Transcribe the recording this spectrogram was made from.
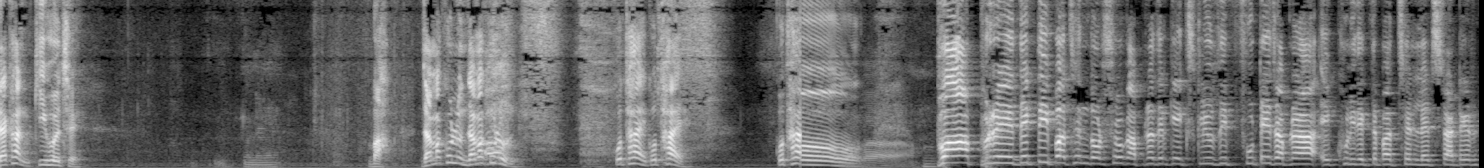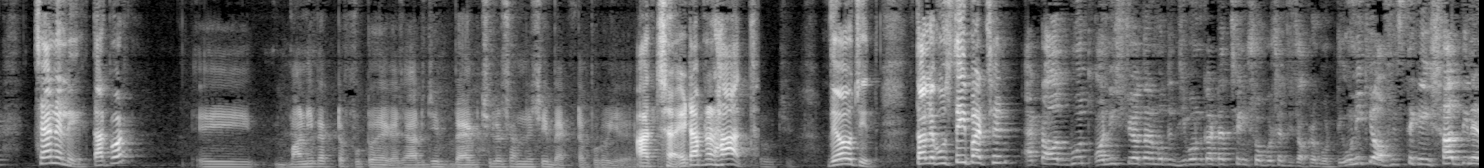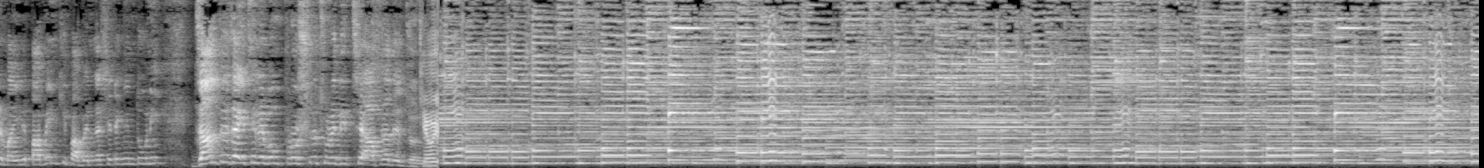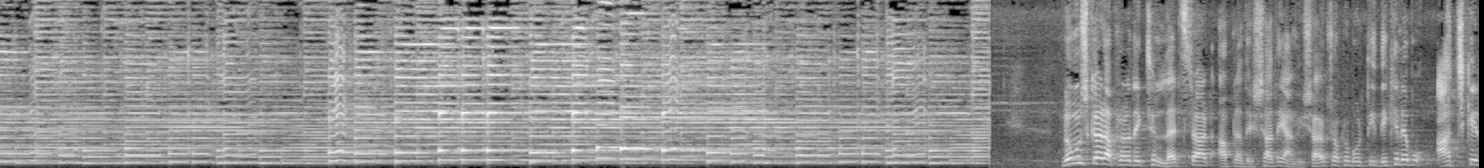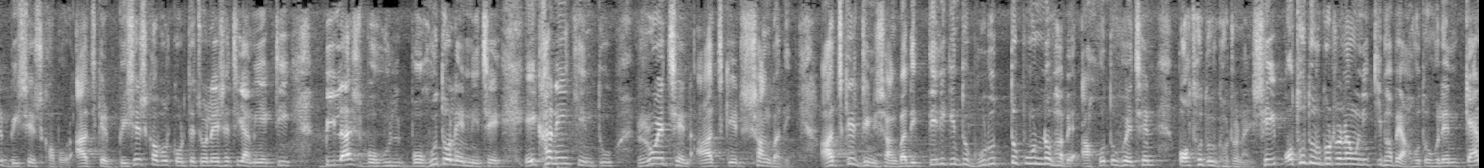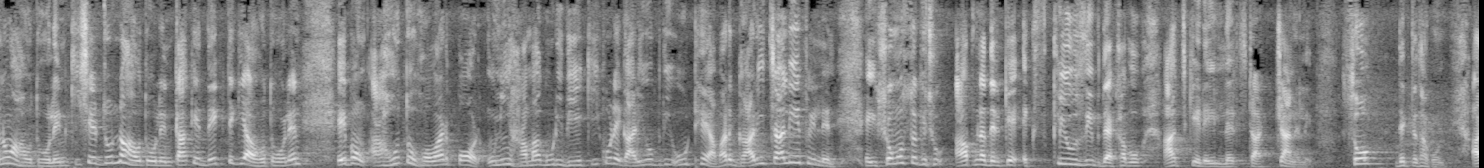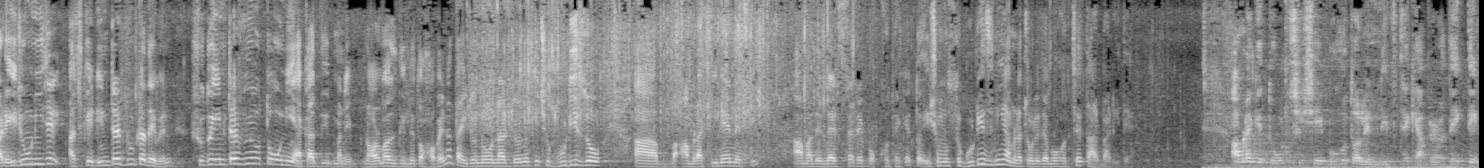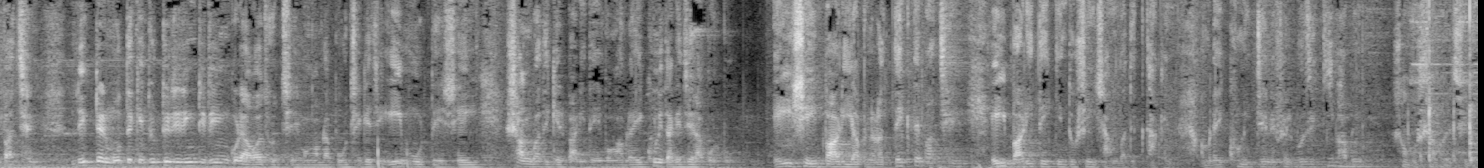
দেখান কি হয়েছে? মানে বাহ জামা খুলুন জামা খুলুন। কোথায় কোথায়? কোথায়? বাপরে দেখতেই পাচ্ছেন দর্শক আপনাদেরকে এক্সক্লুসিভ ফুটেজ আপনারা এক্ষুনি দেখতে পাচ্ছেন লেট স্টার্টের চ্যানেলে তারপর? এই মানি ব্যাগটা ফুটো হয়ে গেছে আর যে ব্যাগ ছিল সামনে সেই ব্যাগটা পুরো হয়ে আচ্ছা এটা আপনার হাত? গেছে। দেওয়া উচিত। তাহলে বুঝতেই পারছেন, একটা অদ্ভুত অনিশ্চয়তার মধ্যে জীবন কাটাচ্ছেন সব্যসাচী চক্রবর্তী। উনি কি অফিস থেকে এই সাত দিনের মাইনে পাবেন কি পাবেন না, সেটা কিন্তু উনি জানতে চাইছেন এবং প্রশ্ন ছুড়ে দিচ্ছে আপনাদের জন্য। নমস্কার আপনারা দেখছেন লেট স্টার্ট আপনাদের সাথে আমি সায়ক চক্রবর্তী। দেখে নেব আজকের বিশেষ খবর। আজকের বিশেষ খবর করতে চলে এসেছি আমি একটি বিলাসবহুল বহুতলের নিচে। এখানেই কিন্তু রয়েছেন আজকের সাংবাদিক। আজকের যিনি সাংবাদিক, তিনি কিন্তু গুরুত্বপূর্ণভাবে আহত হয়েছেন পথ দুর্ঘটনায়। সেই পথ দুর্ঘটনা উনি কীভাবে আহত হলেন, কেন আহত হলেন, কিসের জন্য আহত হলেন, কাকে দেখতে গিয়ে আহত হলেন, এবং আহত হওয়ার পর উনি হামাগুড়ি দিয়ে কি করে গাড়ি অবধি উঠে আবার গাড়ি চালিয়ে ফিরলেন, এই সমস্ত কিছু আপনাদেরকে এক্সক্লুসিভ দেখাবো আজকের এই লেট স্টার্ট চ্যানেলে সো দেখতে থাকুন। আর এই যে উনি যে আজকের ইন্টারভিউটা দেবেন, শুধু ইন্টারভিউ তো উনি একা মানে নর্মাল দিলে তো হবে না, তাই জন্য ওনার জন্য কিছু গুডিজও আমরা কিনে এনেছি আমাদের লেট স্টার্টের পক্ষ থেকে। তো এই সমস্ত গুডিজ নিয়ে আমরা চলে যাব হচ্ছে তার বাড়িতে। আমরা কিন্তু উঠছি সেই বহুতলের লিফট থেকে, আপনারা দেখতেই পাচ্ছেন। লিফটের মধ্যে কিন্তু টিরিং টিরিং করে আওয়াজ হচ্ছে এবং আমরা পৌঁছে গেছি এই মুহূর্তে সেই সাংবাদিকের বাড়িতে এবং আমরা এক্ষুনি তাকে জেরা করব। এই সেই বাড়ি আপনারা দেখতে পাচ্ছেন, এই বাড়িতেই কিন্তু সেই সাংবাদিক থাকেন। আমরা এক্ষুনি জেনে ফেলব যে কীভাবে সমস্যা হয়েছিল।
